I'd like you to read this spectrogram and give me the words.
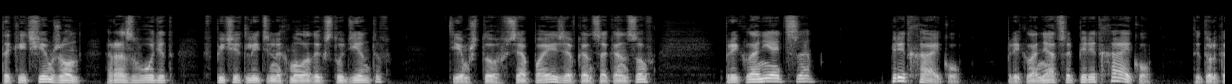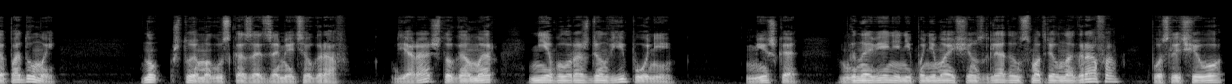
Так и чем же он разводит впечатлительных молодых студентов? Тем, что вся поэзия, в конце концов, преклоняется перед хайку. Преклоняться перед хайку. Ты только подумай. Ну, что я могу сказать, заметил граф. Я рад, что Гомер не был рожден в Японии. Мишка мгновение непонимающим взглядом смотрел на графа, после чего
